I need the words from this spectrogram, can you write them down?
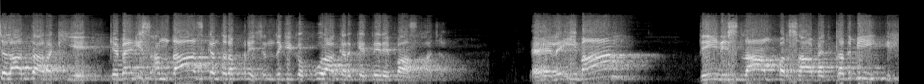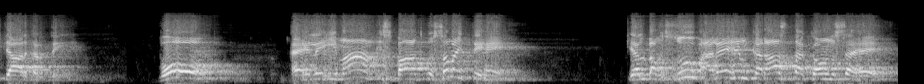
چلاتا رکھیے کہ میں اس انداز کے اندر اپنی زندگی کو پورا کر کے تیرے پاس آ جاؤں۔ اہل ایمان دین اسلام پر ثابت قدمی اختیار کرتے ہیں۔ وہ اہل ایمان اس بات کو سمجھتے ہیں کہ المخصوب علیہم کا راستہ کون سا ہے؟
